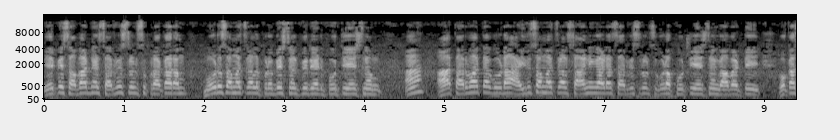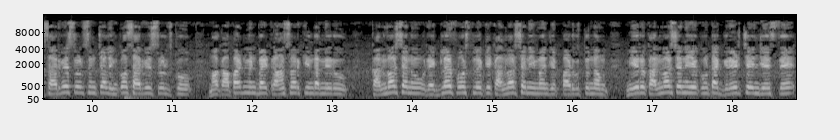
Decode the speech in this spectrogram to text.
ఏపీ సబార్డినేట్ సర్వీస్ రూల్స్ ప్రకారం మూడు సంవత్సరాల ప్రొబేషనల్ పీరియడ్ పూర్తి చేసినాం. ఆ? తర్వాత కూడా ఐదు సంవత్సరాల స్టాండింగ్ ఆర్డర్ సర్వీస్ రూల్స్ కూడా పూర్తి చేసినాం కాబట్టి ఒక సర్వీస్ రూల్స్ నుంచి ఇంకో సర్వీస్ రూల్స్కు మాకు అపార్ట్మెంట్ బై ట్రాన్స్ఫర్ కింద మీరు కన్వర్షన్ రెగ్యులర్ పోస్ట్లోకి కన్వర్షన్ ఇవ్వమని చెప్పి అడుగుతున్నాం. మీరు కన్వర్షన్ ఇవ్వకుండా గ్రేడ్ చేంజ్ చేస్తే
